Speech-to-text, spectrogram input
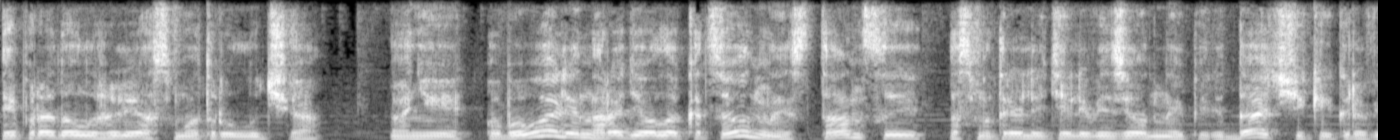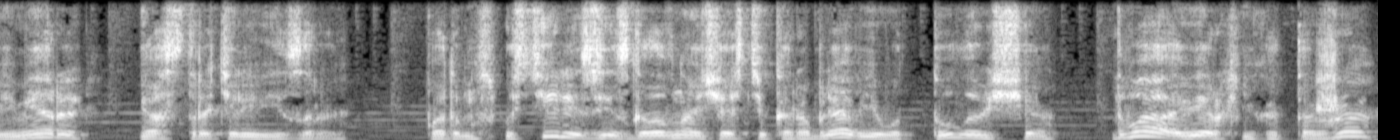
и продолжили осмотр луча. Они побывали на радиолокационной станции, осмотрели телевизионные передатчики, гравимеры и астротелевизоры. Потом спустились из головной части корабля в его туловище. Два верхних этажа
